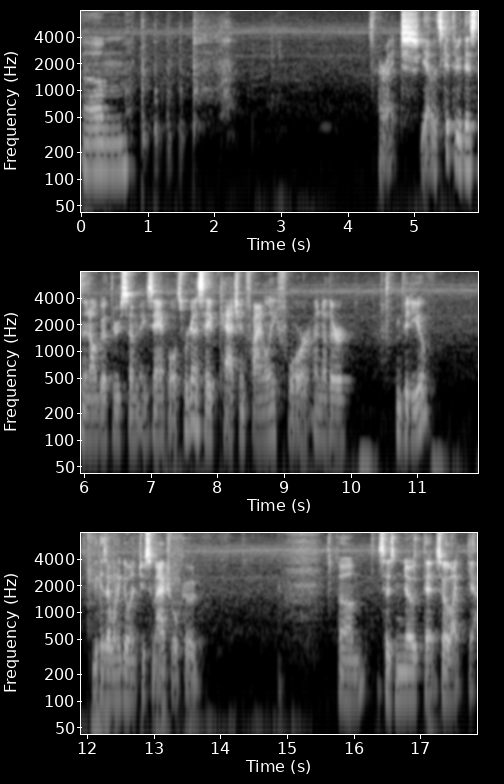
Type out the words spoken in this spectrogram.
Um, All right, yeah, let's get through this and then I'll go through some examples. We're gonna save catchin finally for another video because I wanna go into some actual code. Um, it says note that, so like, yeah,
